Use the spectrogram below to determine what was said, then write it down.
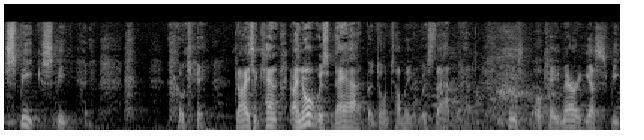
Speak, speak. okay. Guys, it can't, I know it was bad, but don't tell me it was that bad. Okay, Mary, yes, speak.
